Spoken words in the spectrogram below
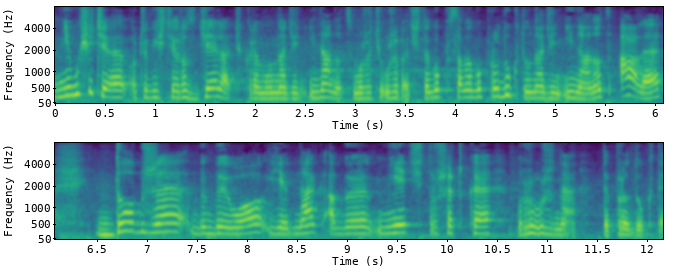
Nie musicie oczywiście rozdzielać kremu na dzień i na noc. Możecie używać tego samego produktu na dzień i na noc, ale dobrze by było jednak, aby mieć troszeczkę różne te produkty.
